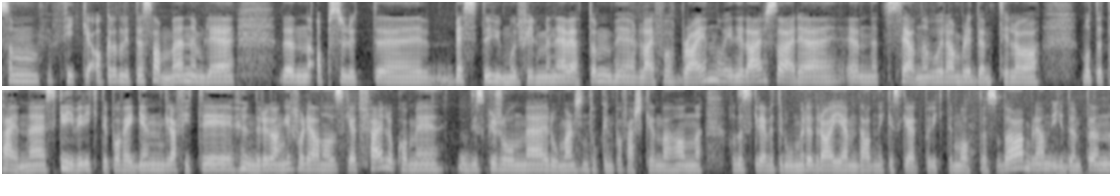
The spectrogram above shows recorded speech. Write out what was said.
som fikk akkurat litt det samme, nemlig den absolutt eh, beste humorfilmen jeg vet om, 'Life of Brian'. Og inni der så er det en scene hvor han blir dømt til å måtte tegne, skrive riktig på veggen, graffiti 100 ganger fordi han hadde skrevet feil, og kom i diskusjon med romeren som tok ham på fersken da han hadde skrevet 'Romere dra hjem'. Det hadde han ikke skrevet på riktig måte. Så da ble han idømt en,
